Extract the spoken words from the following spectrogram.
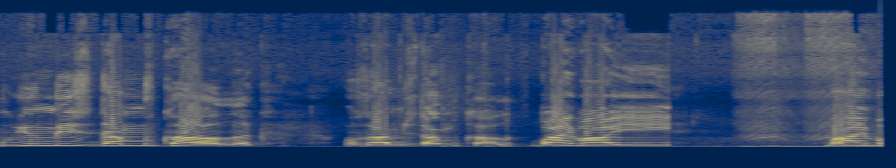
Bugün bizden bu kadarlık. O zaman bizden bu kadarlık. Bay bay. Bay bay.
